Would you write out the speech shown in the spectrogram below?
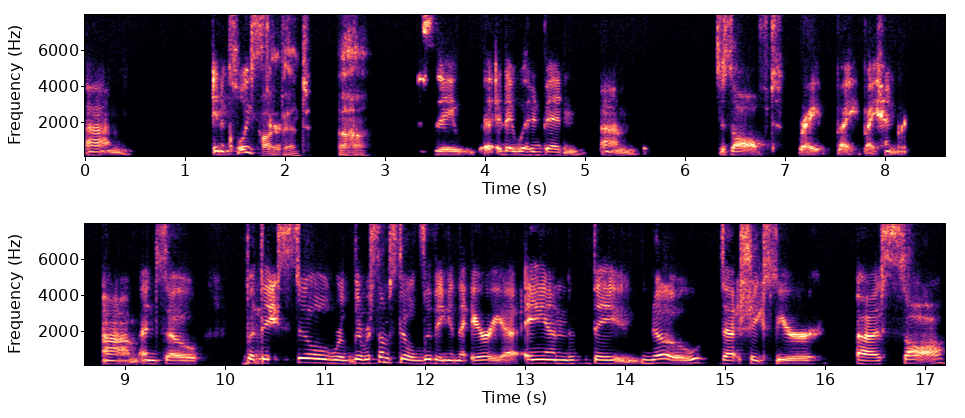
um, in a cloister. convent. Uh huh. They they would have been um, dissolved, right, by by Henry. Um, and so, but they still were. There were some still living in the area, and they know that Shakespeare uh, saw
